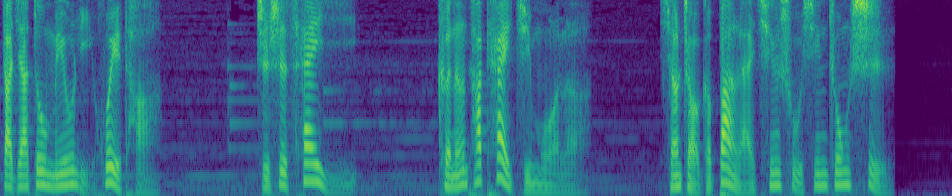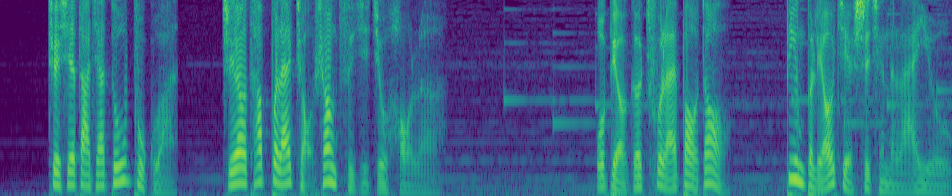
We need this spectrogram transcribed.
大家都没有理会他，只是猜疑，可能他太寂寞了，想找个伴来倾诉心中事。这些大家都不管，只要他不来找上自己就好了。我表哥出来报道。并不了解事情的来由，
